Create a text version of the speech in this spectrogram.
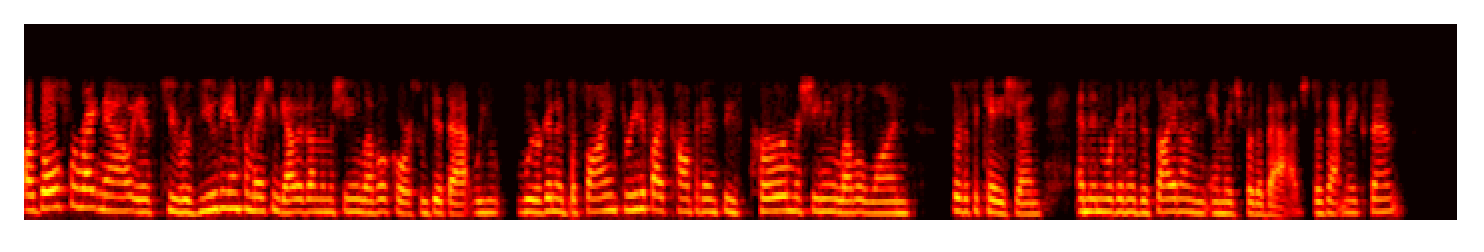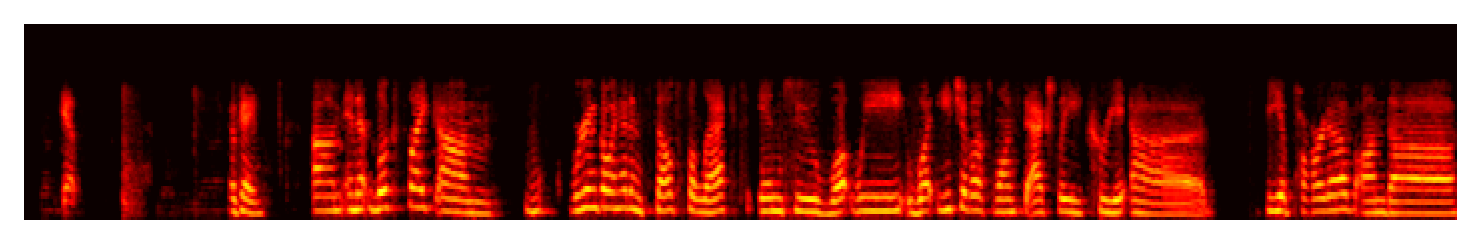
our goals for right now is to review the information gathered on the machining level course. We did that. We, we're going to define three to five competencies per machining level one certification, and then we're going to decide on an image for the badge. Does that make sense? Yep. Okay. Um, and it looks like um, we're going to go ahead and self-select into what we, what each of us wants to actually create, uh, be a part of on the,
